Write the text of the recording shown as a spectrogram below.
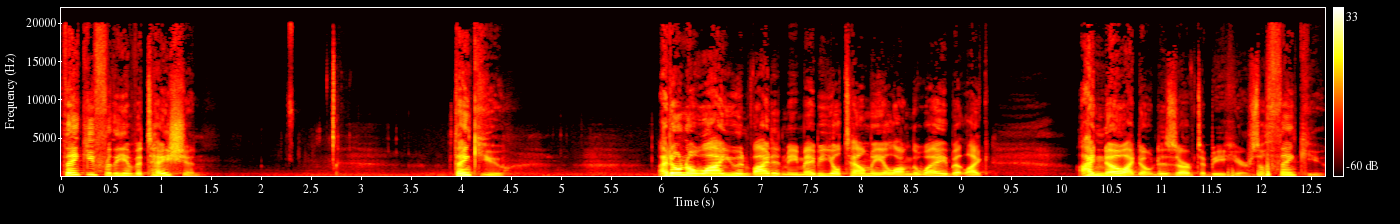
Thank you for the invitation. Thank you. I don't know why you invited me. Maybe you'll tell me along the way, but like, I know I don't deserve to be here, so thank you.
